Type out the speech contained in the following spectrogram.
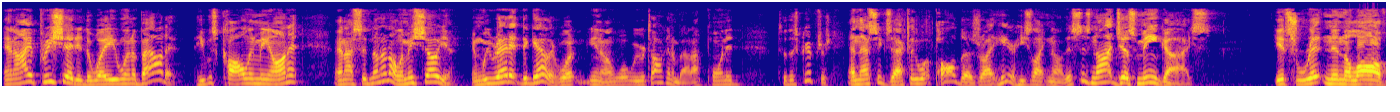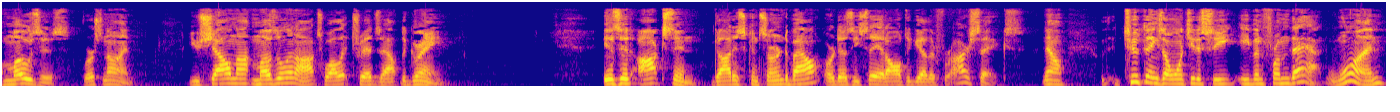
And I appreciated the way he went about it. He was calling me on it. And I said, no, no, no, let me show you. And we read it together, what, you know, what we were talking about. I pointed to the scriptures. And that's exactly what Paul does right here. He's like, no, this is not just me, guys. It's written in the law of Moses. Verse 9. You shall not muzzle an ox while it treads out the grain. Is it oxen God is concerned about, or does he say it altogether for our sakes? Now, two things I want you to see even from that. One,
